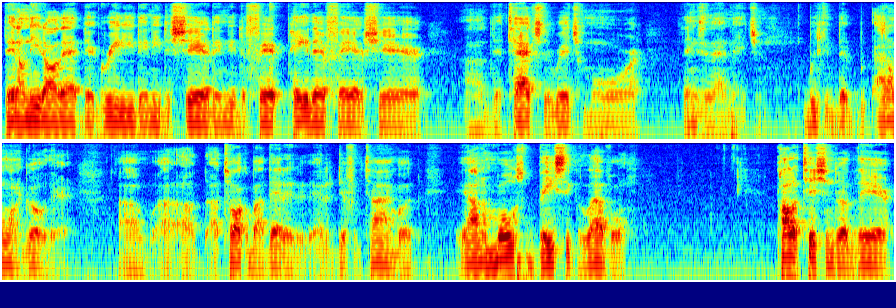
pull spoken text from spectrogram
they don't need all that. They're greedy. They need to share. They need to fair, pay their fair share. Uh, they tax the rich more. Things of that nature. We can. I don't want to go there. Uh, I'll, I'll, talk about that at, at a different time. But on a most basic level, politicians are there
